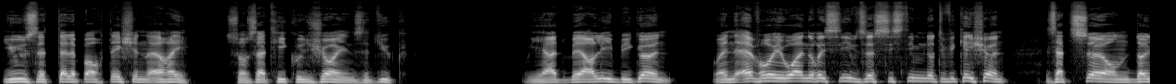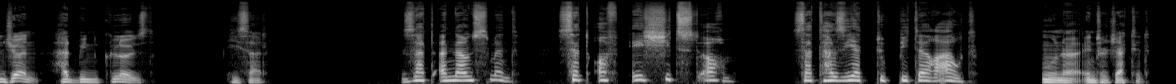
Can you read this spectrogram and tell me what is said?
used the teleportation array so that he could join the Duke. We had barely begun when everyone received the system notification that CERN dungeon had been closed, he said. That announcement set off a shitstorm that has yet to peter out, Una interjected.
